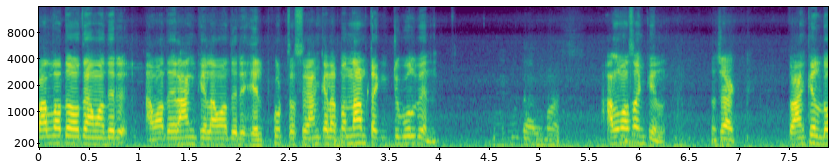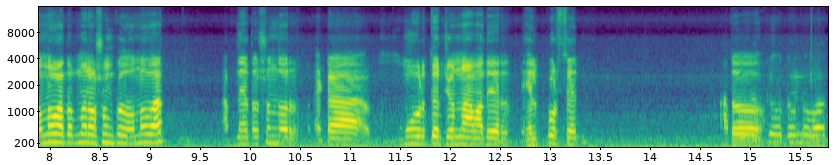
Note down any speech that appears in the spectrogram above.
পাল্লা দেওয়াতে আমাদের আমাদের আঙ্কেল আমাদের হেল্প করতেছে। আঙ্কেল আপনার নামটা কি একটু বলবেন? আলমাস। আঙ্কেল তো যাক তো আঙ্কেল ধন্যবাদ আপনার অসংখ্য ধন্যবাদ। আপনি এত সুন্দর একটা মুহূর্তের জন্য আমাদের হেল্প করছেন। তো ধন্যবাদ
